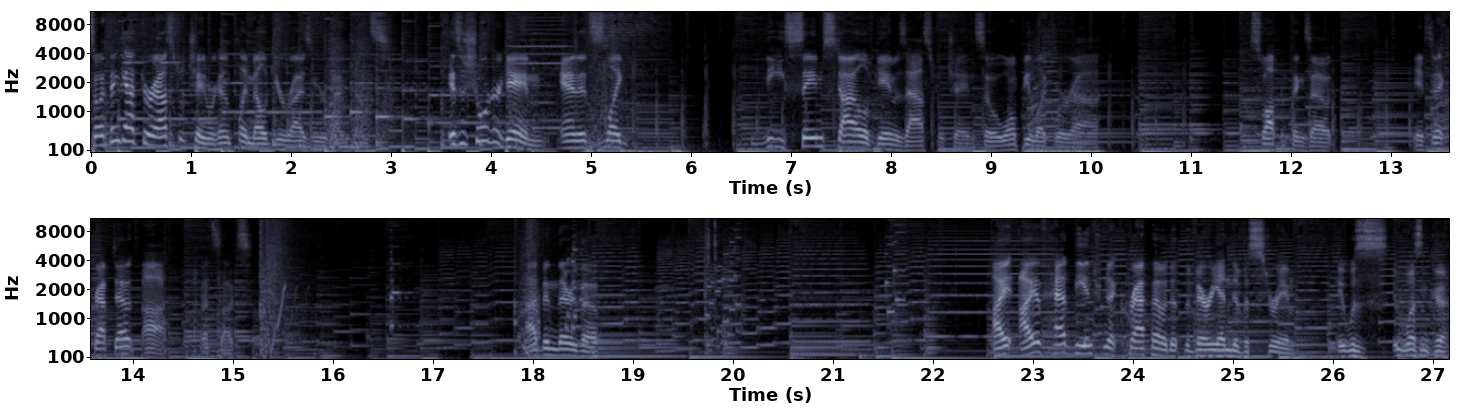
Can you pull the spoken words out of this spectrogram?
So I think after Astral Chain, we're gonna play Metal Gear Rising Revengeance. It's a shorter game, and it's like the same style of game as Astral Chain, so it won't be like we're uh, swapping things out. Internet crapped out? Ah, that sucks. I've been there though. I I have had the internet crap out at the very end of a stream. It was it wasn't good.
